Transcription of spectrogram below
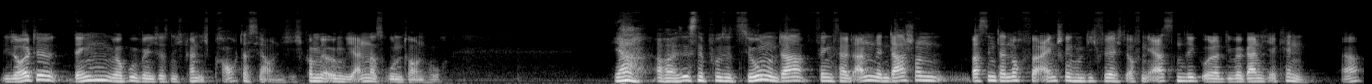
die Leute denken, ja gut, wenn ich das nicht kann, ich brauche das ja auch nicht. Ich komme ja irgendwie anders runter und hoch. Ja, aber es ist eine Position und da fängt es halt an, wenn da schon, was sind da noch für Einschränkungen, die ich vielleicht auf den ersten Blick oder die wir gar nicht erkennen. Ja?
